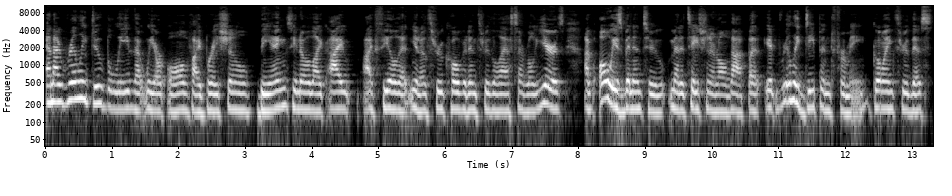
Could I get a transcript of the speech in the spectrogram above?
And I really do believe that we are all vibrational beings. You know, like I, I feel that, you know, through COVID and through the last several years, I've always been into meditation and all that, but it really deepened for me going through this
